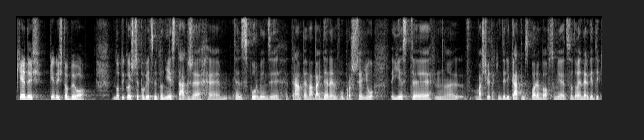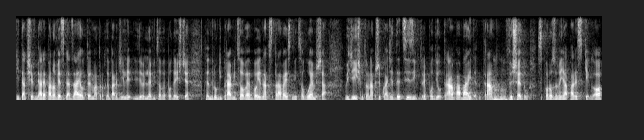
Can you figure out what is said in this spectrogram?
kiedyś, kiedyś to było. No tylko jeszcze powiedzmy, to nie jest tak, że ten spór między Trumpem a Bidenem w uproszczeniu jest e, właściwie takim delikatnym sporem, bo w sumie co do energetyki tak się w miarę panowie zgadzają. Ten ma trochę bardziej lewicowe podejście, ten drugi prawicowe, bo jednak sprawa jest nieco głębsza. Widzieliśmy to na przykładzie decyzji, które podjął Trump a Biden. Trump mhm. wyszedł z porozumienia paryskiego,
